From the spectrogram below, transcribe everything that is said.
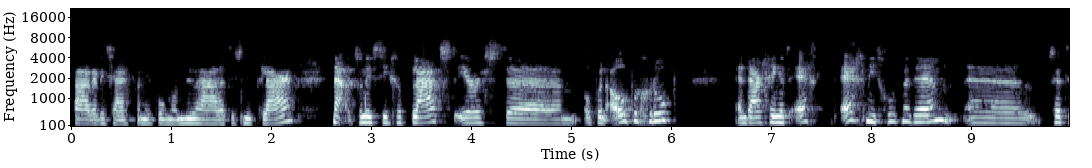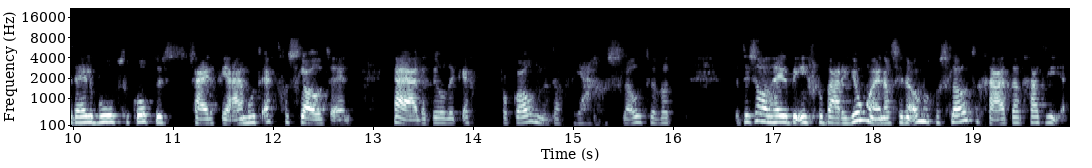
Vader die zei van, je kom hem nu halen, het is nu klaar. Nou, toen is hij geplaatst eerst op een open groep. En daar ging het echt, echt niet goed met hem. Uh, zette de hele boel op zijn kop. Dus zeiden van, ja, hij moet echt gesloten. En nou ja, dat wilde ik echt voorkomen. Ik dacht van, ja, gesloten, wat... Het is al een hele beïnvloedbare jongen. En als hij dan ook nog gesloten gaat, dan gaat hij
